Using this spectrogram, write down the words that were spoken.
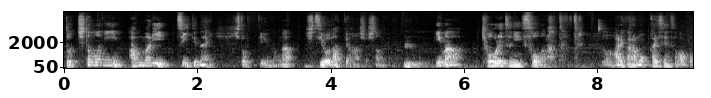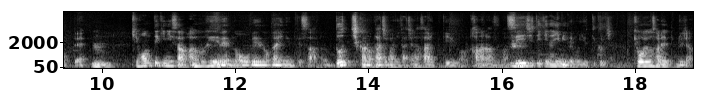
どっちともにあんまりついてない人っていうのが必要だっていう話をしたんだよね。うん。今強烈にそうだなって思ってる。うん。あれからもう一回戦争が起こってうん。基本的にさアウフヘーベンの欧米の概念ってさどっちかの立場に立ちなさいっていうのは必ず、まあ、政治的な意味でも言ってくるじゃん、強要されるじゃん。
